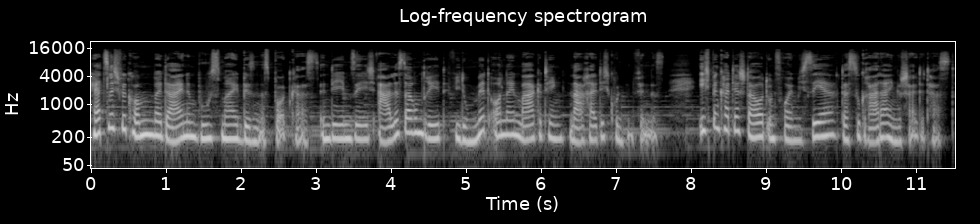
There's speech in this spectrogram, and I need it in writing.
Herzlich willkommen bei deinem Boost My Business Podcast, in dem sich alles darum dreht, wie du mit Online-Marketing nachhaltig Kunden findest. Ich bin Katja Staud und freue mich sehr, dass du gerade eingeschaltet hast.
